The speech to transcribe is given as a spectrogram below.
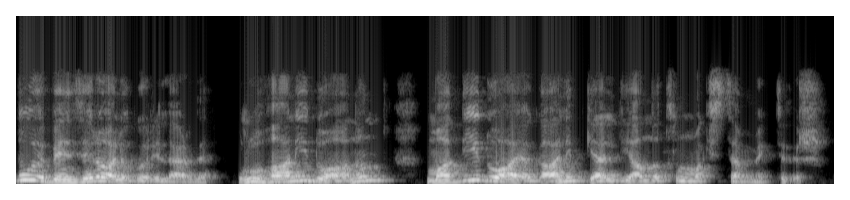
Bu ve benzeri alegorilerde ruhani doğanın maddi doğaya galip geldiği anlatılmak istenmektedir.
